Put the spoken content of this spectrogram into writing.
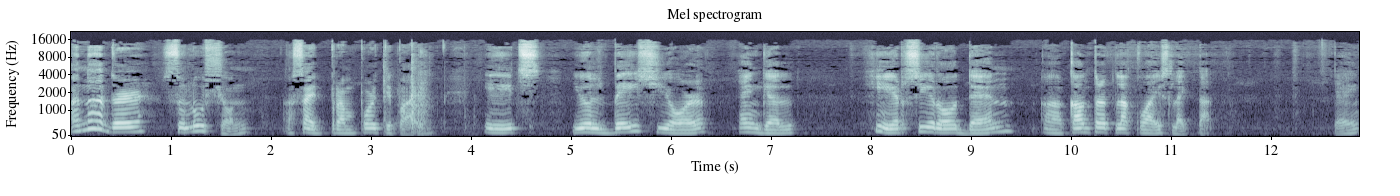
another solution aside from 45 it's you'll base your angle here 0 then uh, counterclockwise like that. Okay?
